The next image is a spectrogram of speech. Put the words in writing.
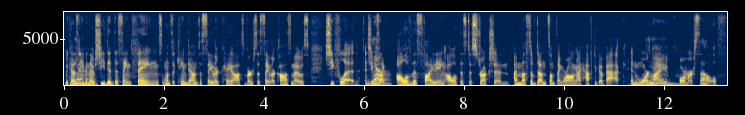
Because even though she did the same things, once it came down to Sailor Chaos versus Sailor Cosmos, she fled. And she was like, all of this fighting, all of this destruction, I must have done something wrong. I have to go back and warn my former self.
